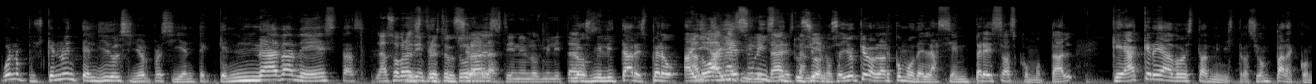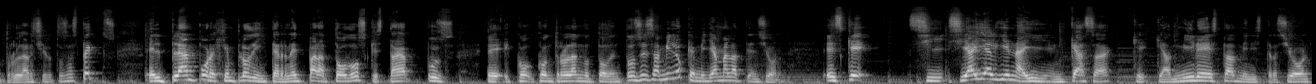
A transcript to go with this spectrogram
Bueno, pues que no ha entendido el señor presidente que nada de estas. Las obras de infraestructura las tienen los militares. Los militares, pero ahí, es una institución. O sea, yo quiero hablar como de las empresas como tal que ha creado esta administración para controlar ciertos aspectos. El plan, por ejemplo, de Internet para todos, que está, pues, eh, controlando todo. Entonces a mí lo que me llama la atención es que si, si hay alguien ahí en casa que, admire esta administración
